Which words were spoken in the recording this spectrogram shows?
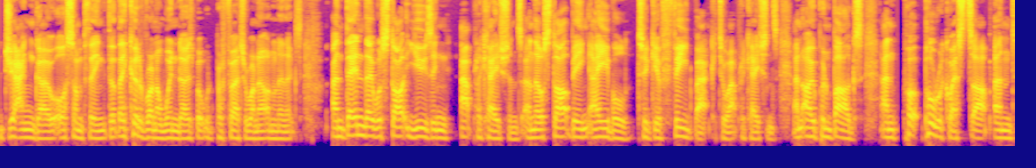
Django or something that they could have run on Windows, but would prefer to run it on Linux. And then they will start using applications and they'll start being able to give feedback to applications and open bugs and put pull requests up and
